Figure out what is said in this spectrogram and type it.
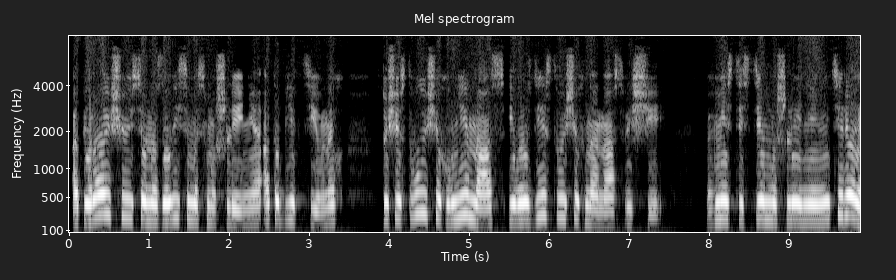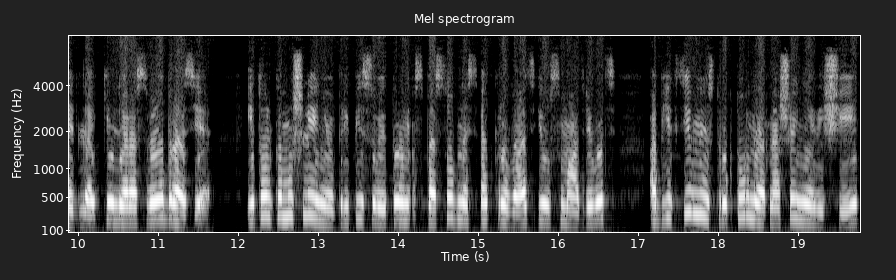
опирающуюся на зависимость мышления от объективных, существующих вне нас и воздействующих на нас вещей. Вместе с тем мышление не теряет для Келлера своеобразия, и только мышлению приписывает он способность открывать и усматривать объективные структурные отношения вещей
